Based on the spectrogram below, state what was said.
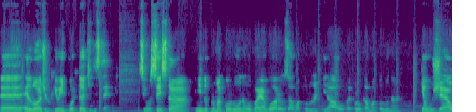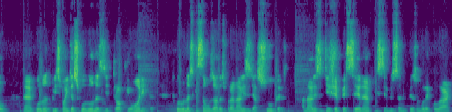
É, é lógico que o importante de sempre se você está indo para uma coluna, ou vai agora usar uma coluna quiral, ou vai colocar uma coluna que é um gel, né, coluna, principalmente as colunas de troca iônica, colunas que são usadas para análise de açúcar, análise de GPC, né, distribuição de peso molecular.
